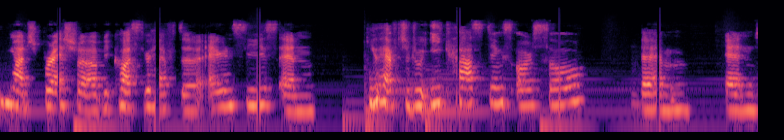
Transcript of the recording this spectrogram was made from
too much pressure because you have the agencies and you have to do e-castings also. Um, and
